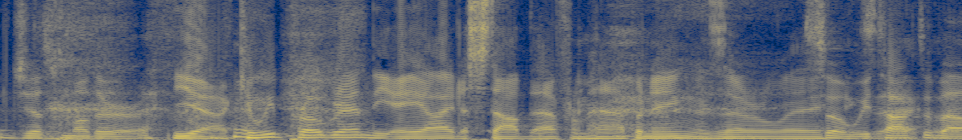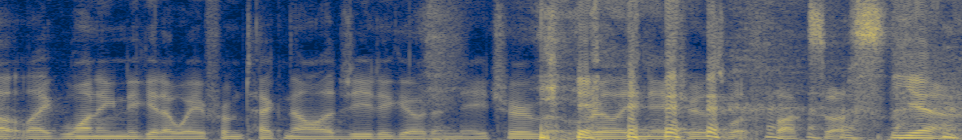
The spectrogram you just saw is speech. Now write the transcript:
just Mother Earth. yeah. Can we program the AI to stop that from happening? Is there a way? So we talked about like wanting to get away from technology to go to nature, but really nature is what fucks us. yeah,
